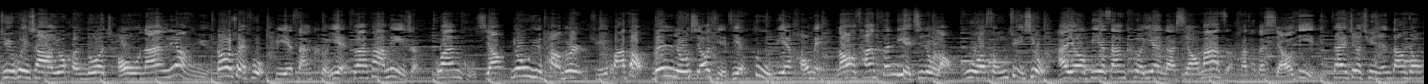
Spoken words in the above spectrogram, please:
聚会上有很多丑男靓女，高帅富、瘪三可叶、短发妹子、关谷香、忧郁胖墩、菊花道、温柔小姐姐、渡边好美、脑残分裂肌肉佬、卧松俊秀，还有瘪三可厌的小妈子和他的小弟弟。在这群人当中，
